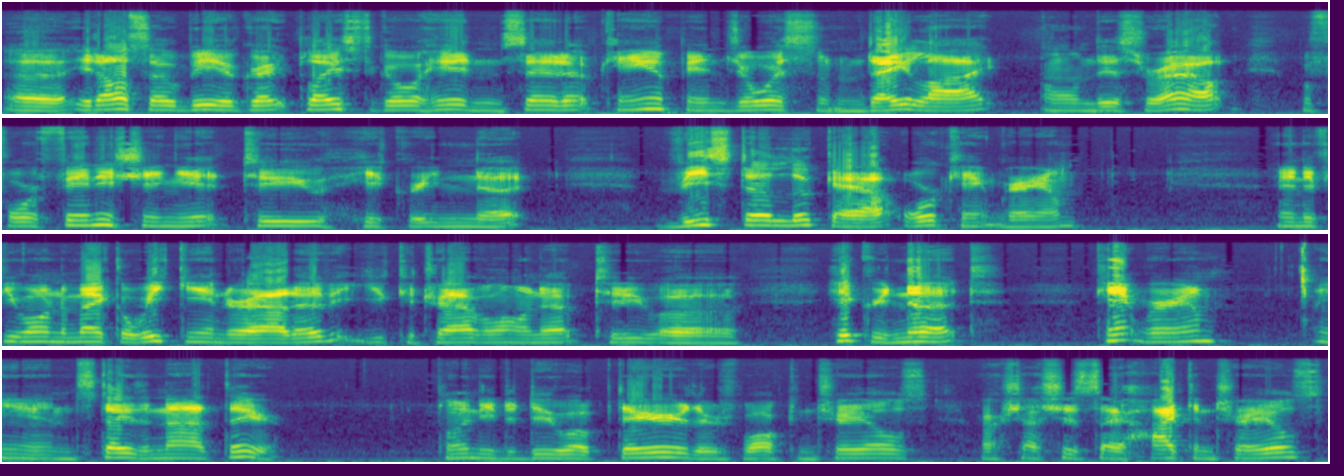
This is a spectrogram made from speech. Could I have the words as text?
Uh, it'd also be a great place to go ahead and set up camp, enjoy some daylight on this route before finishing it to Hickory Nut Vista Lookout or Campground. And if you want to make a weekender out of it, you could travel on up to uh, Hickory Nut Campground and stay the night there. Plenty to do up there. There's walking trails, or I should say hiking trails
